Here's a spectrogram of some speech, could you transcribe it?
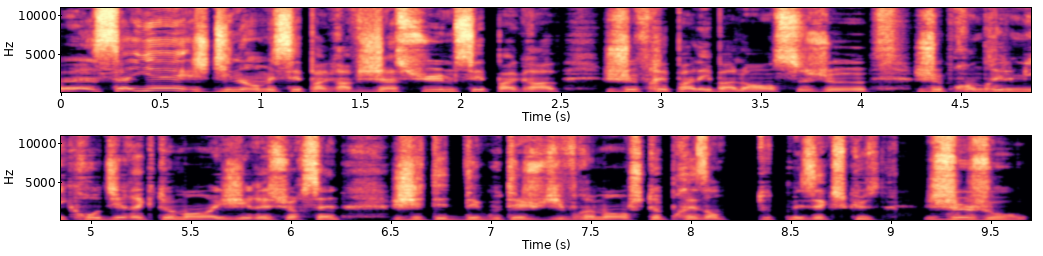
euh, ça y est. Je dis non mais c'est pas grave, j'assume c'est pas grave, je ferai pas les balances, je je prendrai le micro directement et j'irai sur scène. J'étais dégoûté, je lui dis vraiment je te présente toutes mes excuses je joue.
